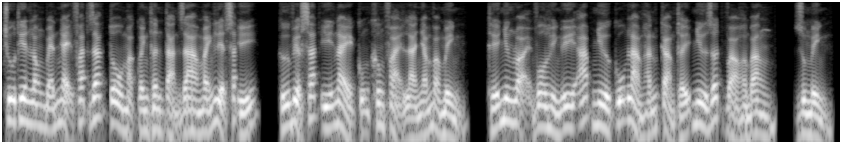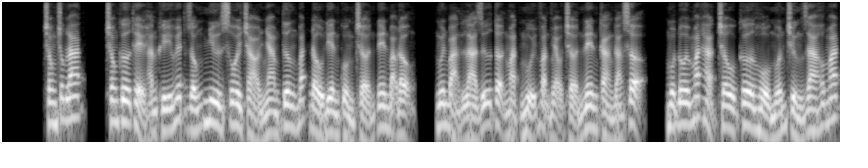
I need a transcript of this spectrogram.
chu thiên long bén nhạy phát giác tô mặc quanh thân tản ra mãnh liệt sát ý, cứ việc sát ý này cũng không phải là nhắm vào mình, thế nhưng loại vô hình uy áp như cũng làm hắn cảm thấy như rớt vào hầm băng, dùng mình. Trong chốc lát, trong cơ thể hắn khí huyết giống như sôi trào nham tương bắt đầu điên cuồng trở nên bạo động, nguyên bản là giữ tận mặt mũi vặn vẹo trở nên càng đáng sợ, một đôi mắt hạt châu cơ hồ muốn trừng ra hốc mắt,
